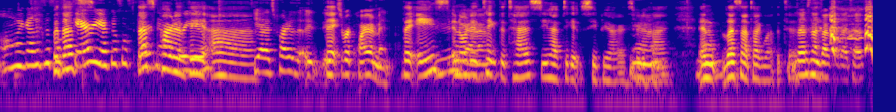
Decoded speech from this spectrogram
Oh my god, this is But so that's- scary. I feel so scared. that's now part of for the you. uh yeah that's part of the it's a requirement the ACE. In order to take the test, you have to get CPR certified. Yeah. certified. And let's not talk about the test. let's not talk about that test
